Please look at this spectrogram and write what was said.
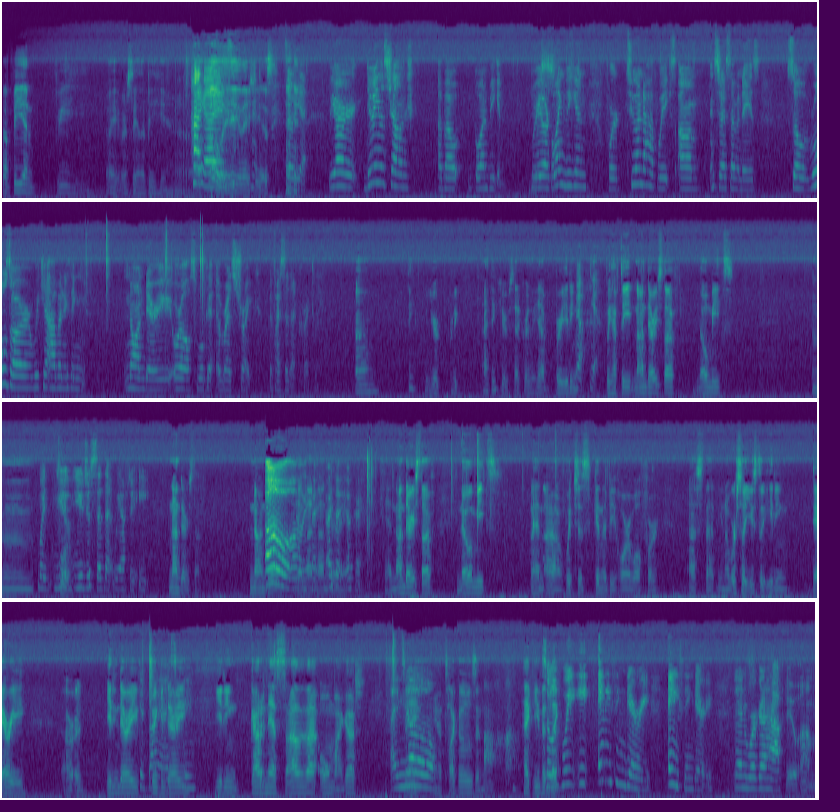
A B and B. Wait, where's the other B here? Uh, Hi, oh, Oh, hey, there she is. So yeah, we are doing this challenge about going vegan. We are going vegan for two and a half weeks, um, instead of seven days. So rules are we can't have anything non-dairy, or else we'll get a red strike. If I said that correctly. Um, I think you're pretty. I think you said it correctly. Yeah, we're eating. Yeah, yeah. We have to eat non-dairy stuff, no meats. Mm, Wait, you For- you just said that we have to eat. non-dairy stuff. Non-dairy. Oh, oh, yeah, I, non- thought- I non-dairy. thought okay. Yeah, non-dairy stuff, no meats, and uh, which is gonna be horrible for us. That you know we're so used to eating dairy, or uh, eating dairy, Goodbye, drinking ice dairy, cream. eating carne asada. Oh my gosh! I Dang. know. Yeah, tacos and Oh. heck, even So like if we eat anything dairy, anything dairy, then we're gonna have to um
